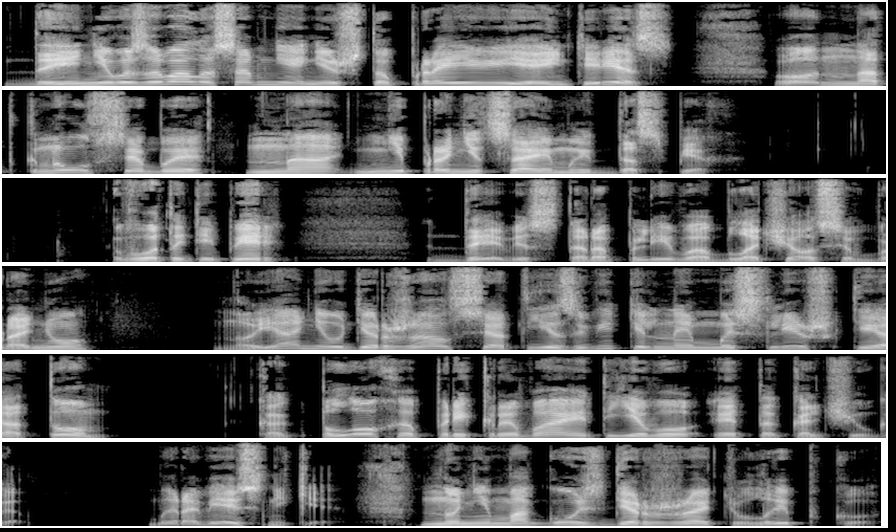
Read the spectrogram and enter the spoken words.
Да и не вызывало сомнений, что, проявив интерес, он наткнулся бы на непроницаемый доспех. Вот и теперь Дэвис торопливо облачался в броню, но я не удержался от язвительной мыслишки о том, как плохо прикрывает его эта кольчуга. Мы ровесники, но не могу сдержать улыбку,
